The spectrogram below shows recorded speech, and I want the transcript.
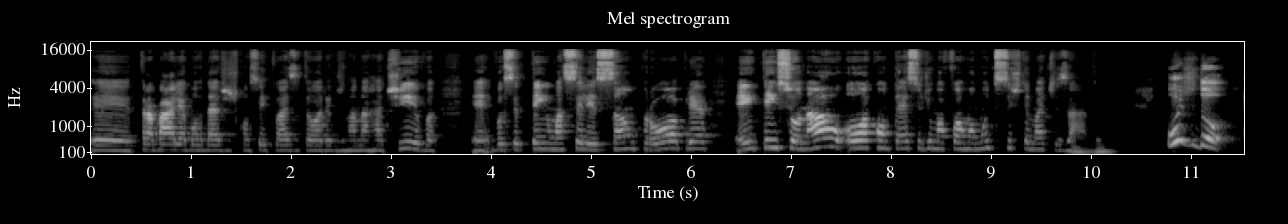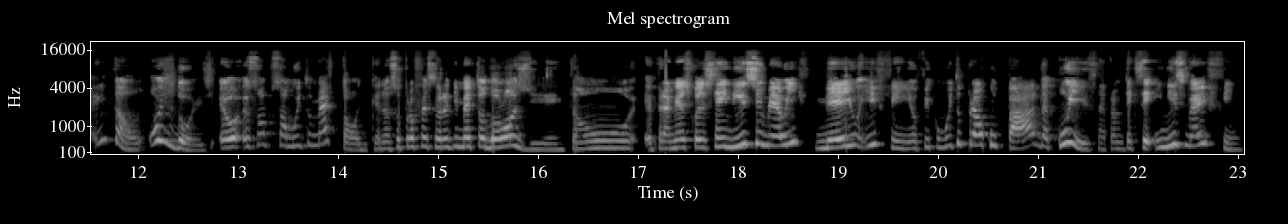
é trabalha abordagens conceituais e teóricas na narrativa? É, você tem uma seleção própria? É intencional ou acontece de uma forma muito sistematizada? Os dois. Então, os dois. Eu, eu sou uma pessoa muito metódica, né? Eu sou professora de metodologia. Então, é, para mim, as coisas têm início, meio e, meio e fim. Eu fico muito preocupada com isso, né? Para mim, tem que ser início, meio e fim.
